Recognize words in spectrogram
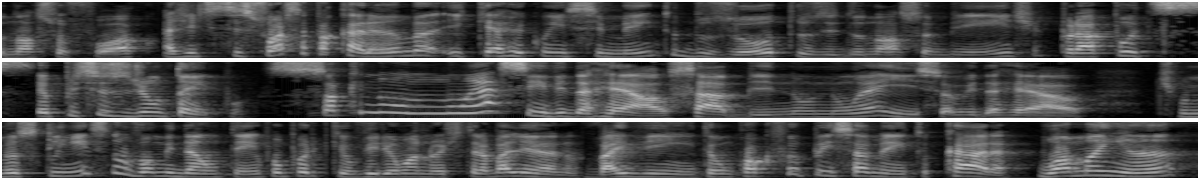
do nosso foco. A gente se esforça pra caramba e quer reconhecimento dos outros e do nosso ambiente pra, putz, eu preciso de um tempo. Só que não, não é assim vida real, sabe? Não, não é isso a vida real. Tipo, meus clientes não vão me dar um tempo porque eu virei uma noite trabalhando. Vai vir. Então, qual que foi o pensamento? Cara, o amanhã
